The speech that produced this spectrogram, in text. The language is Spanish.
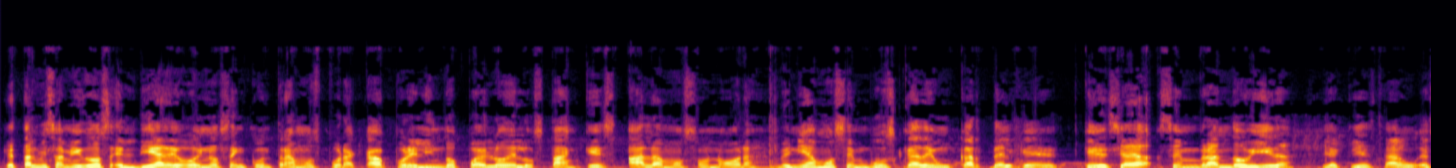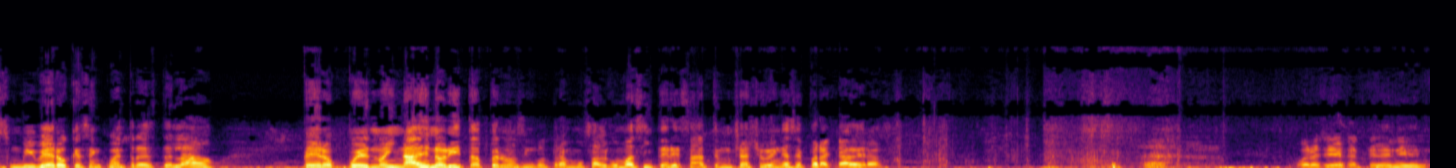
¿Qué tal mis amigos? El día de hoy nos encontramos por acá, por el lindo pueblo de Los Tanques, Álamo, Sonora. Veníamos en busca de un cartel que, que decía Sembrando Vida. Y aquí está, es un vivero que se encuentra de este lado. Pero pues no hay nadie ahorita, pero nos encontramos algo más interesante, muchachos. Véngase para acá, verás. Ahora sí, déjate venir.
